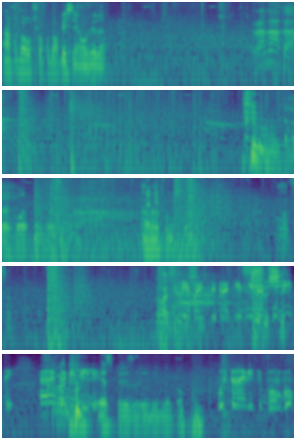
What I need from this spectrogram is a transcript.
А, подвал ушел, подвал. Лезь, я его убью, да. Граната! Он такой плотный просто. Да Ага, не пуши. Молодцы. Давай, Все следующий. бойцы противника Следующий. убиты. Мы Фраг. победили. Без перезарядить забыл. Установите бомбу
